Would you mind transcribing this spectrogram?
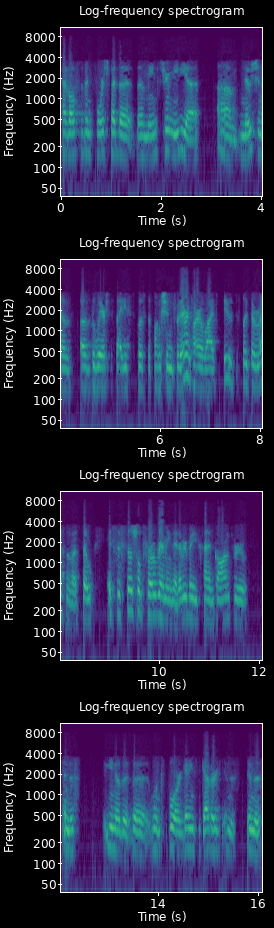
have also been force fed the, the mainstream media, um, notion of, of the way our society is supposed to function for their entire lives too, just like the rest of us. So it's the social programming that everybody's kind of gone through and this you know the the when people are getting together in this in this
